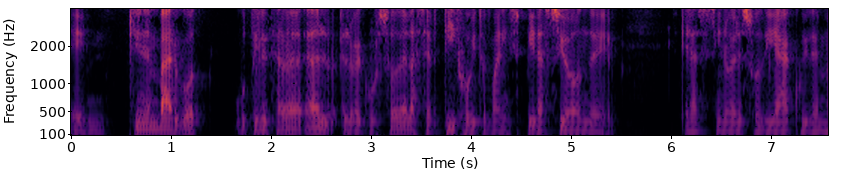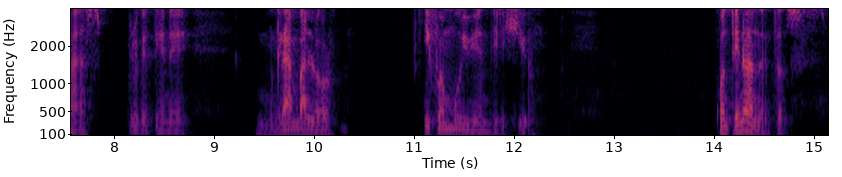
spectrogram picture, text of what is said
Em, sin embargo, utilizar el, recurso del acertijo y tomar inspiración de el asesino del zodiaco y demás, creo que tiene un gran valor y fue muy bien dirigido. Continuando entonces,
